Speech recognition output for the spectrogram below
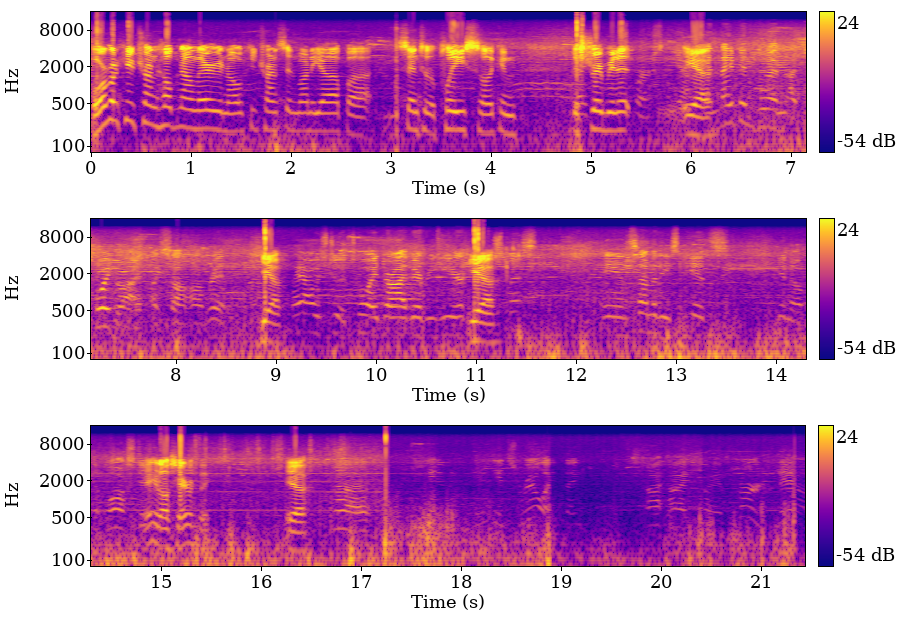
Well, we're gonna keep trying to help down there, you know, keep trying to send money up, uh, send to the police so they can distribute it. disperse Yeah. And they've been doing a toy drive. I saw already. Yeah, They always do a toy drive every year at Yeah. Christmas. And some of these kids, you know, that lost yeah, he it. lost everything. Yeah, Uh, and it's really, they, I, I, I have heard now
